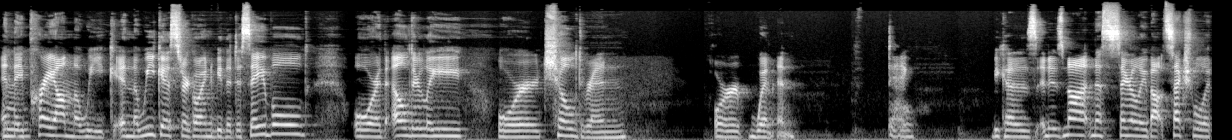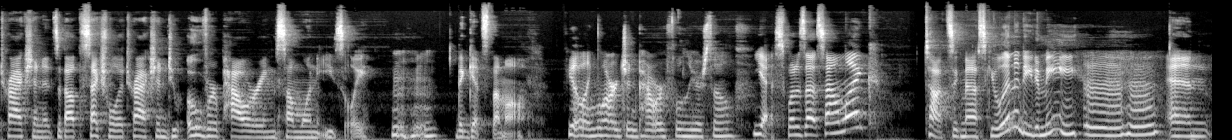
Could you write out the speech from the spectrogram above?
and they mm-hmm. prey on the weak. And the weakest are going to be the disabled or the elderly or children or women Dang. Because it is not necessarily about sexual attraction, it's about the sexual attraction to overpowering someone easily that gets them off. Feeling large and powerful yourself. Yes, what does that sound like? Toxic masculinity to me. Mm-hmm. And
